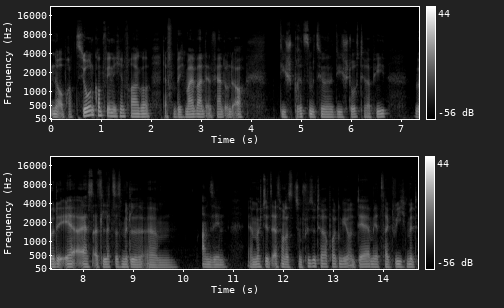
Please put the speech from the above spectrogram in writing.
eine Operation kommt nicht in Frage. Davon bin ich meilenweit entfernt und auch die Spritzen bzw. die Stoßtherapie würde er erst als letztes Mittel ähm, ansehen. Er möchte jetzt erstmal, dass ich zum Physiotherapeuten gehe und der mir zeigt, wie ich mit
